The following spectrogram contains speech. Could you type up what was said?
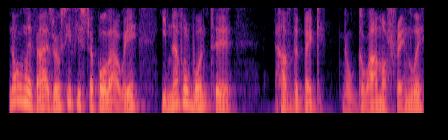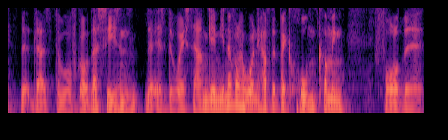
Not only that as well, see if you strip all that away, you never want to have the big you know, glamour friendly that that's the we've got this season that is the West Ham game. You never want to have the big homecoming for the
